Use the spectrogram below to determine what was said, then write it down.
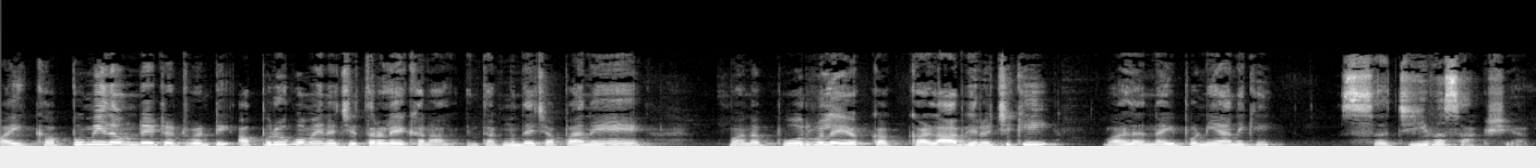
పై కప్పు మీద ఉండేటటువంటి అపురూపమైన చిత్రలేఖనాలు. ఇంతకుముందే చెప్పానే మన పూర్వుల యొక్క కళాభిరుచికి వాళ్ళ నైపుణ్యానికి సజీవ సాక్ష్యాలు.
